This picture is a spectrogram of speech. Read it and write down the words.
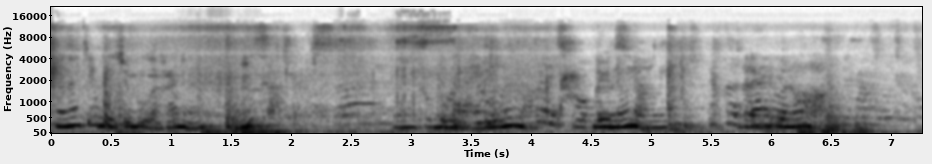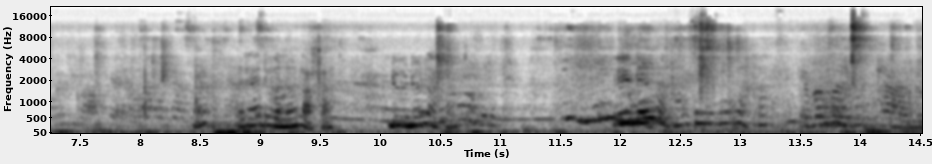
ทำหน้าจิ้วบุจิ้วบุอะคะหนูหึดูอะไรดูนู้นเหรอดูนู้นเหรอได้ดูนู้นเหรอฮะได้ดูนู้นเหรอคะดูนู้นเหรอคะดูนู้นเหรอคะดูนู้นเหรอคะ Jag bara, vad är det här nu?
